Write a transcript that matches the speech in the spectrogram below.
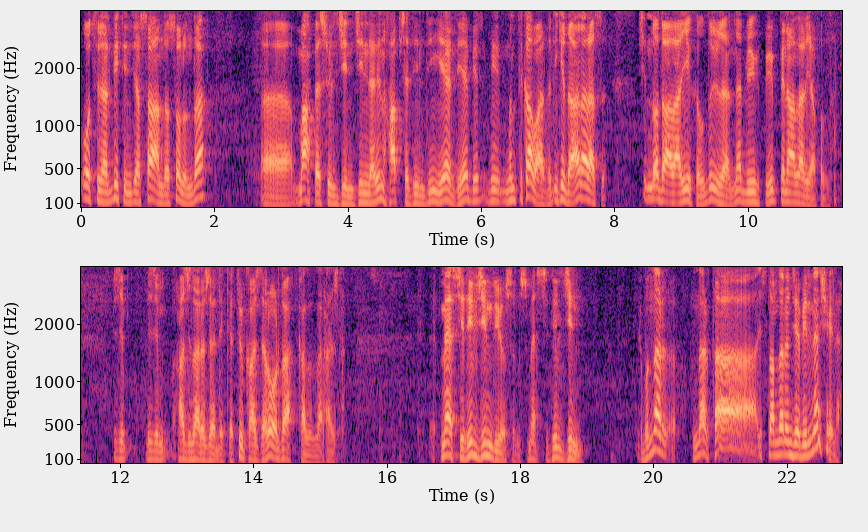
O tünel bitince sağında solunda e, Mahbesül Cin, cinlerin hapsedildiği yer diye bir, bir mıntıka vardır. iki dağın arası. Şimdi o dağlar yıkıldı, üzerine büyük büyük binalar yapıldı. Bizim bizim hacılar özellikle, Türk hacıları orada kalırlar hacda. Mescidil Cin diyorsunuz, Mescidil Cin. E bunlar bunlar ta İslam'dan önce bilinen şeyler.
